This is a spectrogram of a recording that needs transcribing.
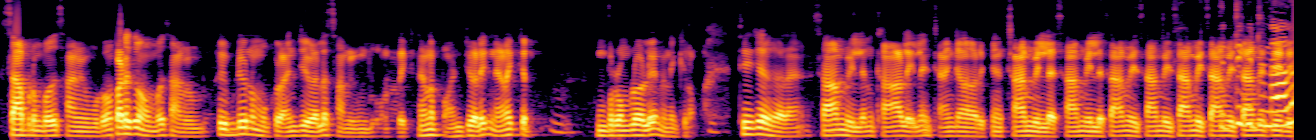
சாப்பிடும்போது சாமி கும்பிடுவோம். படுக்க போகும்போது சாமி கும்பிடுவோம். இப்படியும் நமக்கு ஒரு அஞ்சு வேளை சாமி கும்பிடுவோம். நாளைக்கு நினைப்போம். அஞ்சு வேலைக்கு நினைக்கிறோம். கும்பிட்றோம்ளோ இல்லையோ நினைக்கிறோம் தீக்காக்காரன் சாமி இல்லைன்னு காலையில சாயங்காலம் வரைக்கும் சாமி இல்லை சாமி இல்லை சாமி சாமி சாமி சாமி சாமி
